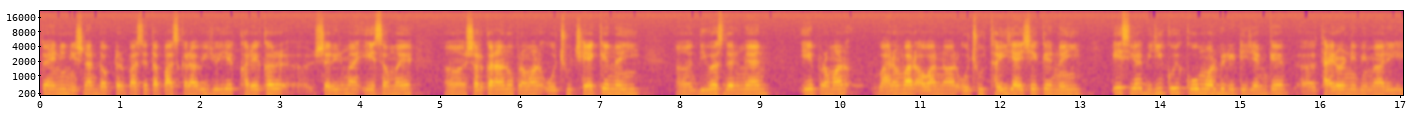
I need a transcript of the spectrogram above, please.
તો એની નિષ્ણાત ડૉક્ટર પાસે તપાસ કરાવવી જોઈએ. ખરેખર શરીરમાં એ સમયે શર્કરાનું પ્રમાણ ઓછું છે કે નહીં? દિવસ દરમિયાન એ પ્રમાણ વારંવાર અવારનવાર ઓછું થઈ જાય છે કે નહીં? એ સિવાય બીજી કોઈ કોમોર્બિડિટી જેમ કે થાઇરોઇડની બીમારી,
